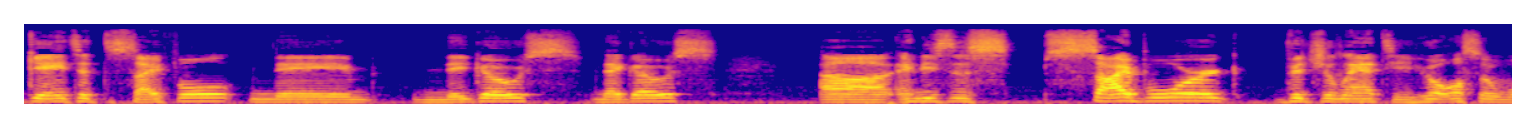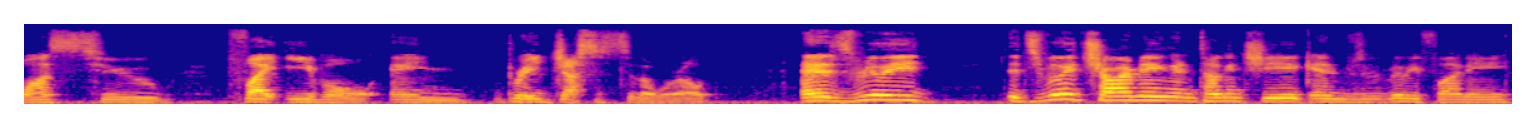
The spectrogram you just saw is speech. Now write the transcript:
gains a disciple named Negos. Negos, uh, and he's this cyborg vigilante who also wants to fight evil and bring justice to the world. And it's really, it's really charming and tongue in cheek, and it's really funny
